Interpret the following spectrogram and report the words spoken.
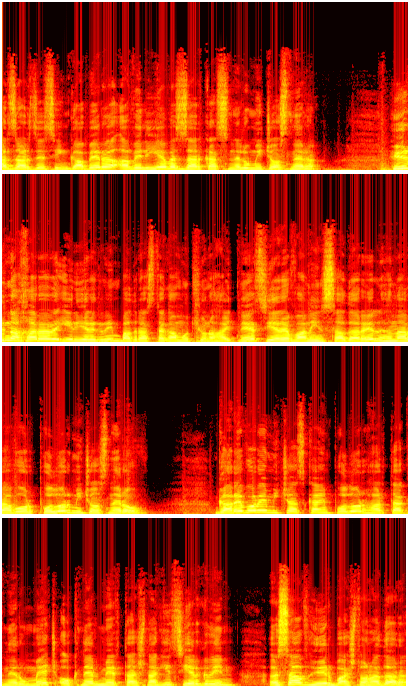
արձարծեցին գաբերը ավելի եւս զարգացնելու միջոցները։ Հյուր նախարարը իր երկրին պատրաստակամությունը հայտնեց Երևանին սադարել հնարավոր բոլոր միջոցներով։ Կարևոր է միջազգային բոլոր հարթակներու մեջ օգնել մեր տաշնագից երկրին, ըսավ հյուր ճշտոնադարը։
